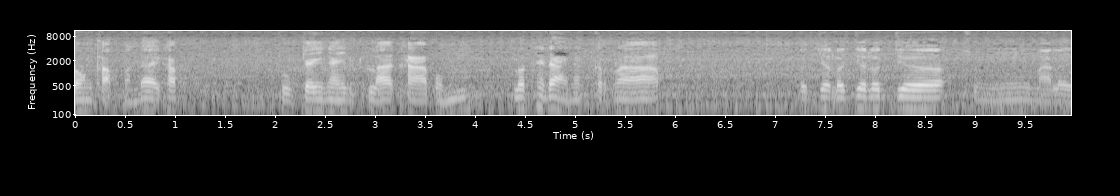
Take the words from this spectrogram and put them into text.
ลองขับมันได้ครับ ถูกใจไงราคาผมลดให้ได้นะครับ รถเยอะรถเยอะรถเยอะช่วงนี้มาเลย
